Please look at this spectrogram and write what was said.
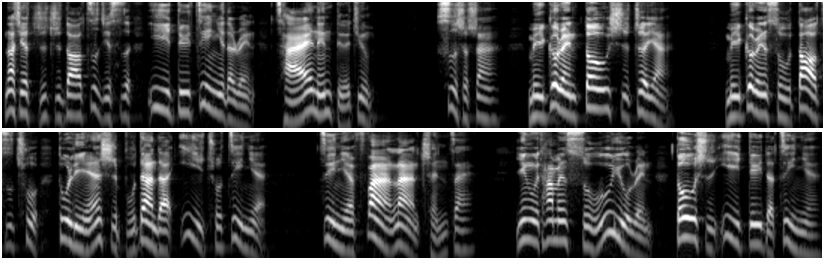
那些只知道自己是一堆罪孽的人才能得救。事实上，每个人都是这样。每个人所到之处都连续不断的溢出罪孽，罪孽泛滥成灾，因为他们所有人都是一堆的罪孽。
